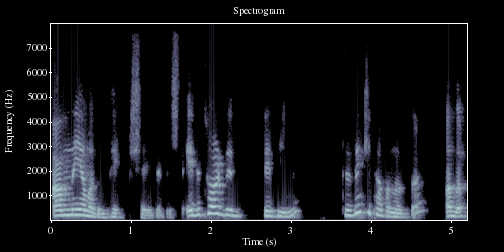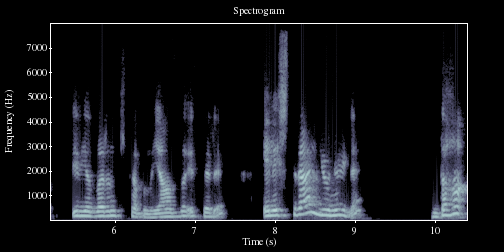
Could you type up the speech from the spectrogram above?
anlayamadım pek bir şey dedi. İşte editör de, dediğimiz sizin kitabınızı alıp bir yazarın kitabını, yazdığı eseri eleştirel yönüyle daha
